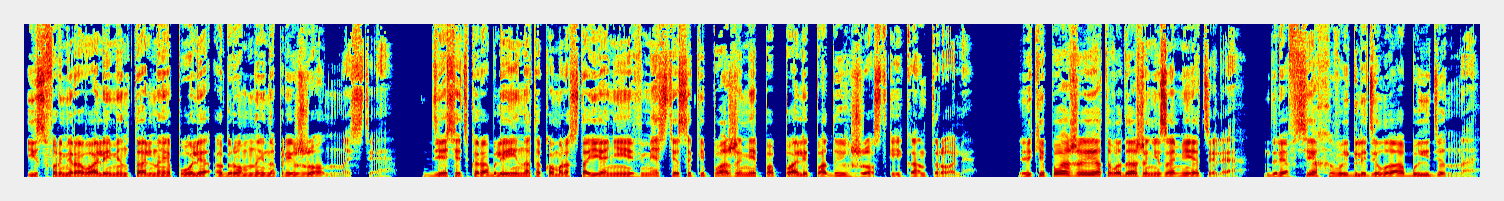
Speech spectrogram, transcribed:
и сформировали ментальное поле огромной напряженности. Десять кораблей на таком расстоянии вместе с экипажами попали под их жесткий контроль. Экипажи этого даже не заметили. Для всех выглядело обыденно.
